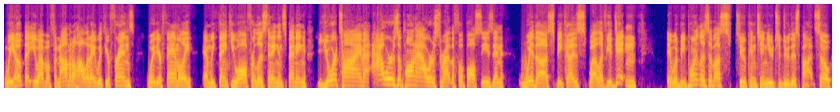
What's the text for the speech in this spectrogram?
we hope that you have a phenomenal holiday with your friends, with your family. And we thank you all for listening and spending your time hours upon hours throughout the football season with us because, well, if you didn't, it would be pointless of us to continue to do this pod. So,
